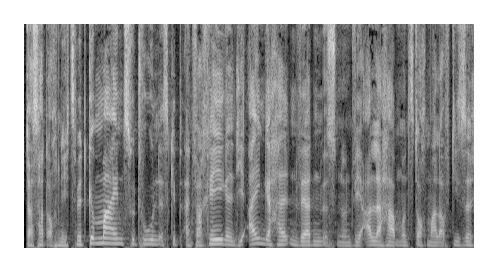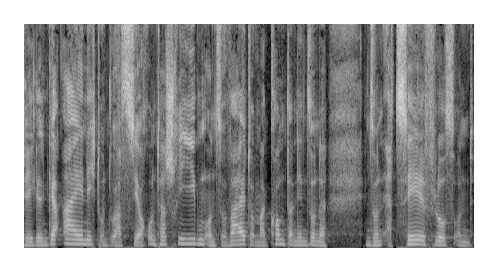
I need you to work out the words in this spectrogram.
Das hat auch nichts mit gemein zu tun. Es gibt einfach Regeln, die eingehalten werden müssen. Und wir alle haben uns doch mal auf diese Regeln geeinigt. Und du hast sie auch unterschrieben und so weiter. Und man kommt dann in so, eine, in so einen Erzählfluss. Und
